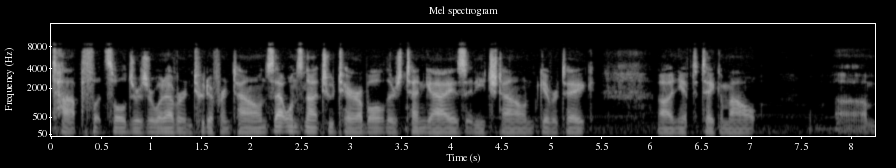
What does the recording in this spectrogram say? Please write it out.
top foot soldiers or whatever in two different towns. That one's not too terrible. There's ten guys in each town, give or take, uh, and you have to take them out. Um,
